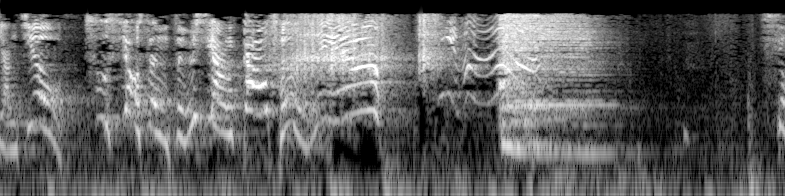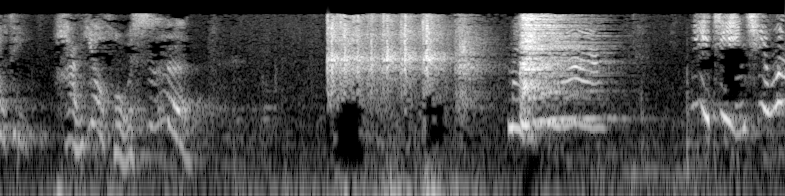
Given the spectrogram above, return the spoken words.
讲究是小生走向高处了。小姐还有何事？妈，你进去问。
